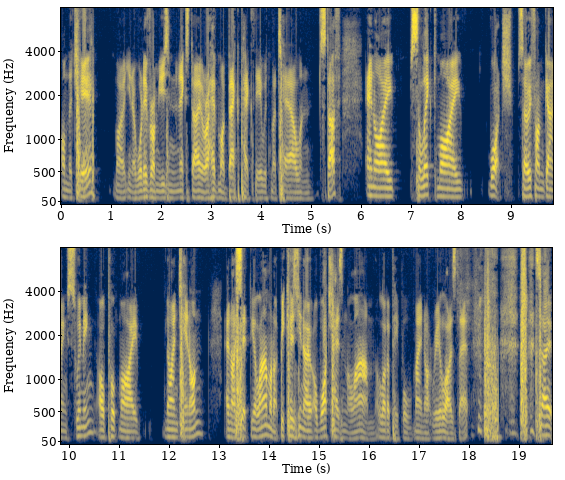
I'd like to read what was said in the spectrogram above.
on the chair. My, you know, whatever I'm using the next day, or I have my backpack there with my towel and stuff, and I select my watch. So if I'm going swimming, I'll put my 910 on and I set the alarm on it because you know a watch has an alarm. A lot of people may not realise that. so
